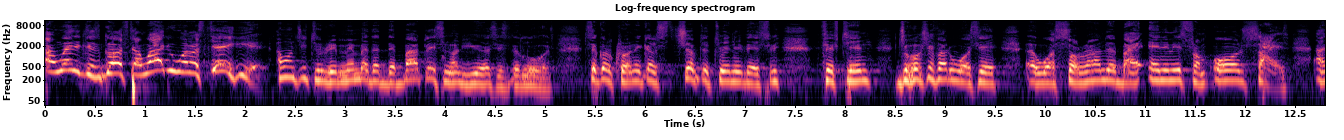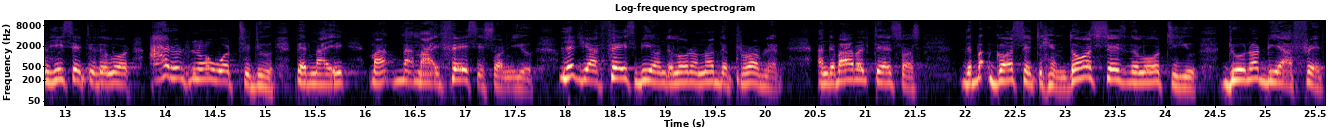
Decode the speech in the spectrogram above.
And when it is God's time, why do you want to stay here? I want you to remember that the battle is not yours, it's the Lord's. Second Chronicles chapter 20, verse 15. Jehoshaphat was, a, uh, was surrounded by enemies from all sides. And he said to the Lord, I don't know what to do, but my, my, my, my face is on you. Let your face be on the Lord not the problem. And the Bible tells us, the, God said to him, Thus says the Lord to you, do not be afraid,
